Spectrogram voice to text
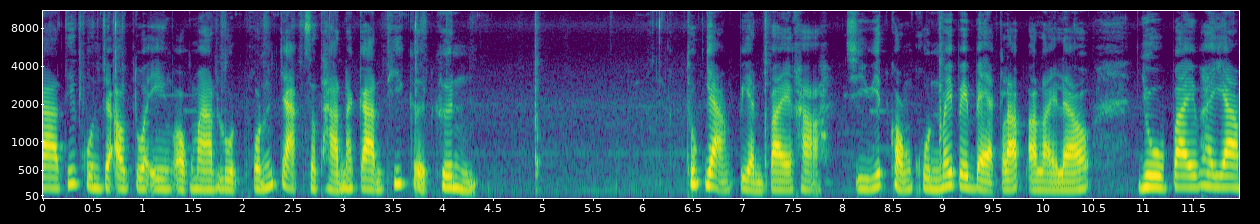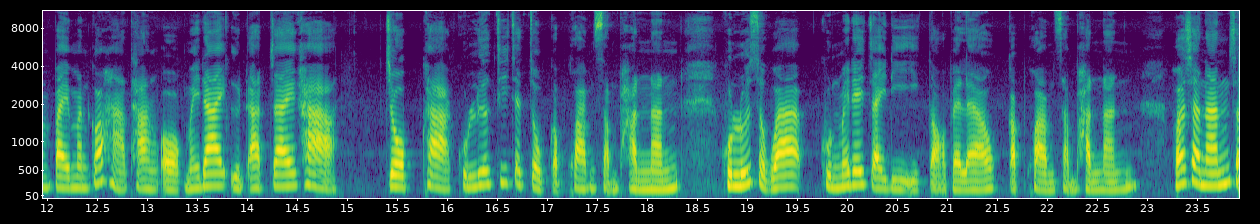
ลาที่คุณจะเอาตัวเองออกมาหลุดพ้นจากสถานการณ์ที่เกิดขึ้น ทุกอย่างเปลี่ยนไปค่ะ ชีวิตของคุณไม่ไปแบกรับอะไรแล้ว อยู่ไปพยายามไปมันก็หาทางออกไม่ได้อึดอัดใจค่ะจบค่ะ คุณเลือกที่จะจบกับความสัมพันธ์นั้น คุณรู้สึกว่า คุณไม่ได้ใจดีอีกต่อไปแล้วกับความสัมพันธ์นั้น เพราะฉะนั้นส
